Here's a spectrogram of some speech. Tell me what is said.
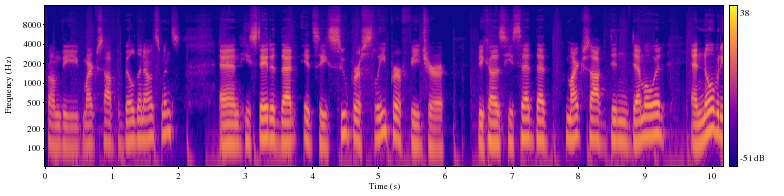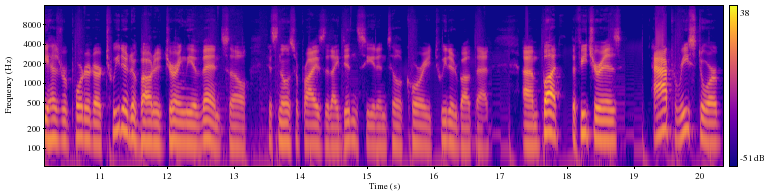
from the Microsoft Build announcements. And he stated that it's a super sleeper feature because he said that Microsoft didn't demo it and nobody has reported or tweeted about it during the event. So it's no surprise that I didn't see it until Corey tweeted about that. Um, but the feature is App Restore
